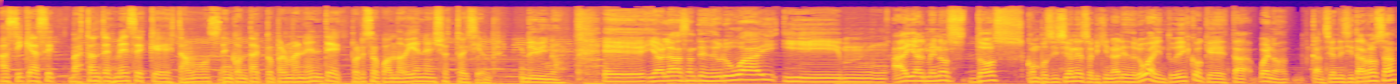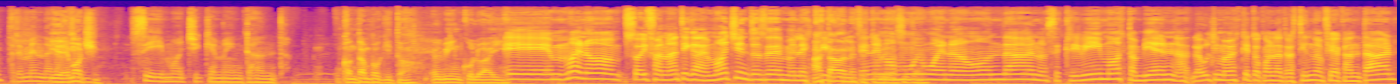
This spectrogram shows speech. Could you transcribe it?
así que hace bastantes meses que estamos en contacto permanente, por eso cuando vienen yo estoy siempre. Divino. Eh, y hablabas antes de Uruguay y mm, hay al menos dos composiciones originarias de Uruguay en tu disco que está, bueno, canción de Cita Rosa Tremenda y de. Mochi. Sí, Mochi, que me encanta. Contá un poquito el vínculo ahí. Eh, bueno, soy fanática de Mochi, entonces me le escribí. este Tenemos estudio, muy que- buena onda, nos escribimos. También a- la última vez que tocó en la trastienda fui a cantar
